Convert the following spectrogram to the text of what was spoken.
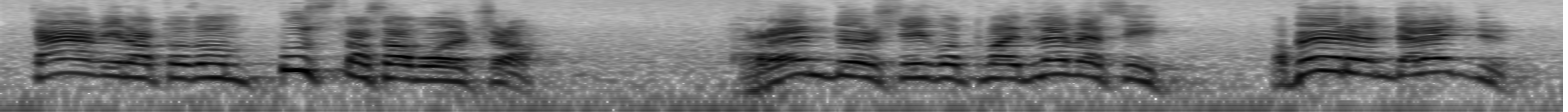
táviratozom puszta Szabolcsra. A rendőrség ott majd leveszi a bőröndel együtt.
